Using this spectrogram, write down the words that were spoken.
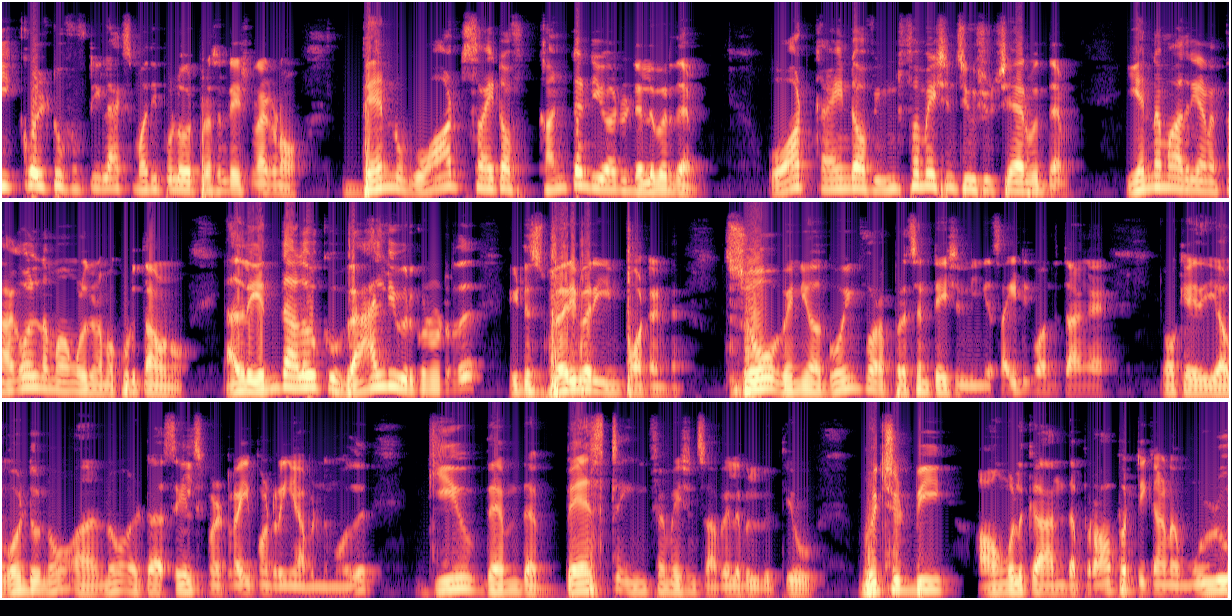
equal to fifty lakhs மதிப்புள்ள ஒரு ப்ரெசன்டேஷன் ஆகணும் then what side of content you have to deliver them what kind of informations you should share with them என்ன மாதிரியான தகவல் நம்ம அவங்களுக்கு நம்ம கொடுத்தாகணும்? அதில் எந்த அளவுக்கு வேல்யூ இருக்கணுன்றது it is very very important so when you are going for a presentation நீங்கள் சைட்டுக்கு வந்துட்டாங்க okay you gone to know know sales பண்ண ட்ரை பண்ணுறீங்க அப்படின்னும் போது give them the best informations available with you which should be அவங்களுக்கு அந்த ப்ராப்பர்ட்டிக்கான முழு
